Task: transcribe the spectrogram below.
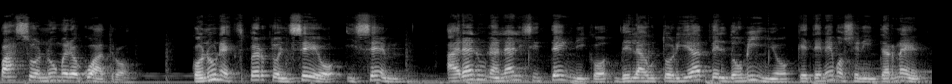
Paso número 4. Con un experto en SEO y SEM harán un análisis técnico de la autoridad del dominio que tenemos en Internet,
